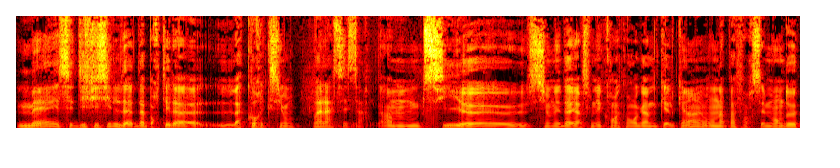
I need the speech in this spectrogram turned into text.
Mais c'est difficile d'a- d'apporter la, la correction. Voilà, c'est ça. Hum, si euh, si on est derrière son écran et qu'on regarde quelqu'un, on n'a pas forcément de,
